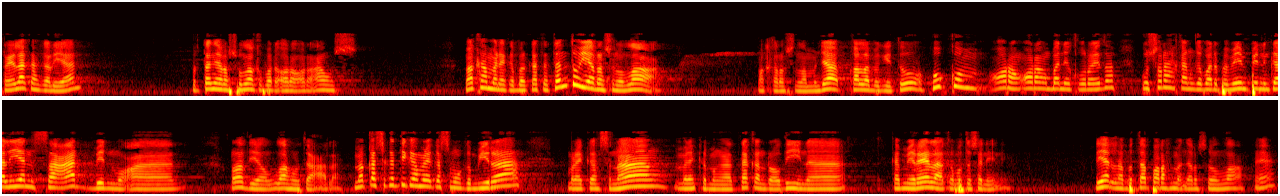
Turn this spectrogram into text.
Relakah kalian? Bertanya Rasulullah kepada orang-orang Aus. Maka mereka berkata, "Tentu ya Rasulullah." Maka Rasulullah menjawab, kalau begitu hukum orang-orang Bani Quraidah kuserahkan kepada pemimpin kalian Sa'ad bin Mu'ad radhiyallahu taala. Maka seketika mereka semua gembira, mereka senang, mereka mengatakan radina, kami rela keputusan ini. Lihatlah betapa rahmatnya Rasulullah ya.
